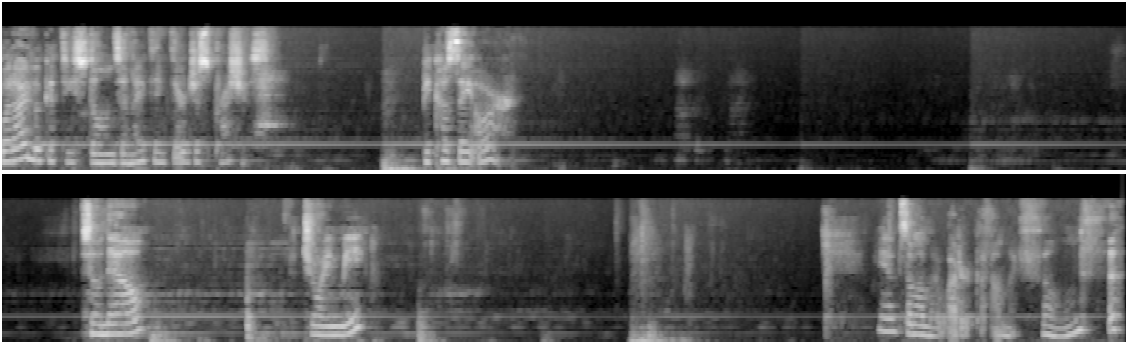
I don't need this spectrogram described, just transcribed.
But I look at these stones and I think they're just precious. Because they are. So now, join me. And some of my water got on my phone.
